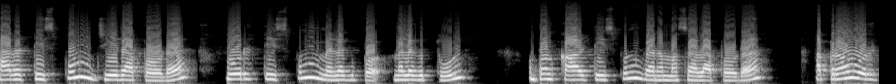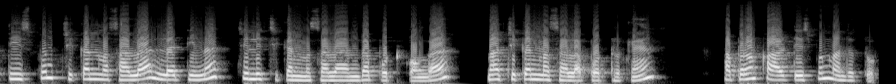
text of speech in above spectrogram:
அரை டீஸ்பூன் ஜீரா பவுடர் ஒரு டீஸ்பூன் மிளகு பவு மிளகுத்தூள் அப்புறம் கால் டீஸ்பூன் கரம் மசாலா பவுடர் அப்புறம் ஒரு டீஸ்பூன் சிக்கன் மசாலா இல்லாட்டினா சில்லி சிக்கன் மசாலா இருந்தால் போட்டுக்கோங்க. நான் சிக்கன் மசாலா போட்டிருக்கேன். அப்புறம் கால் டீஸ்பூன் மஞ்சத்தூள்.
